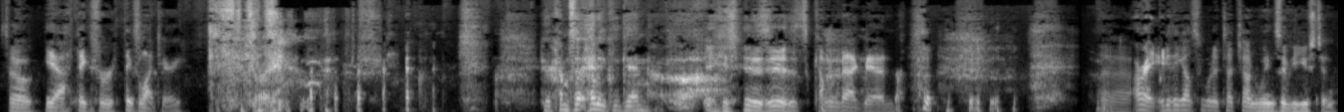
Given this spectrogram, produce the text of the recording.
So yeah, thanks for thanks a lot, Terry. Sorry. Here comes that headache again. It's coming back, man. uh, all right. Anything else you want to touch on Wings of Houston?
